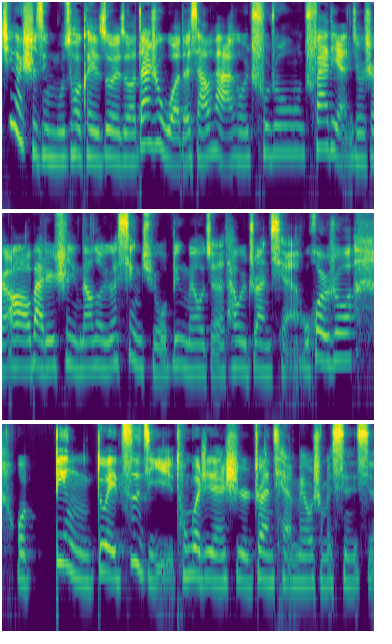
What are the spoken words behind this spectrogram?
这个事情不错，可以做一做，但是我的想法和初衷出发点就是，哦，我把这个事情当做一个兴趣，我并没有觉得它会赚钱，或者说我。并对自己通过这件事赚钱没有什么信心，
